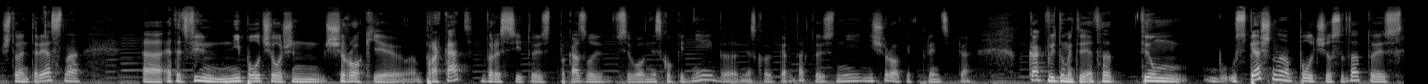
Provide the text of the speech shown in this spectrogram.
что интересно, Э, этот фильм не получил очень широкий прокат в России, то есть показывали всего несколько дней в нескольких городах, то есть не, не широкий, в принципе. Как вы думаете, этот фильм успешно получился, да? То есть...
